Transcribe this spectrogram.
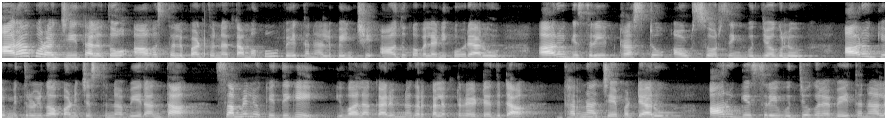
అరాకొర జీతాలతో ఆవస్థలు పడుతున్న తమకు వేతనాలు పెంచి ఆదుకోవాలని కోరారు. ఆరోగ్యశ్రీ ట్రస్టు అవుట్సోర్సింగ్ ఉద్యోగులు ఆరోగ్య మిత్రులుగా పనిచేస్తున్న వీరంతా సమ్మెలోకి దిగి ఇవాళ కరీంనగర్ కలెక్టరేట్ ఎదుట ధర్నా చేపట్టారు. ఆరోగ్యశ్రీ ఉద్యోగుల వేతనాల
